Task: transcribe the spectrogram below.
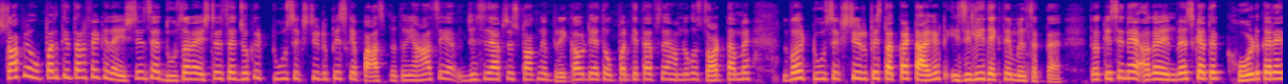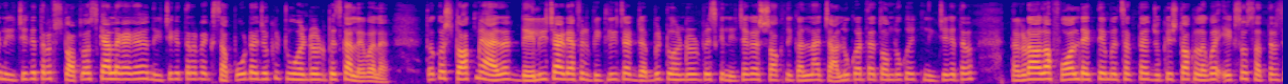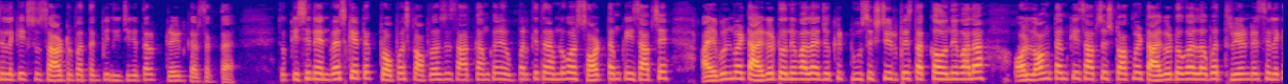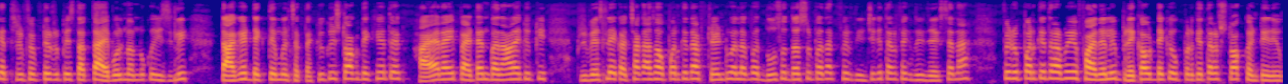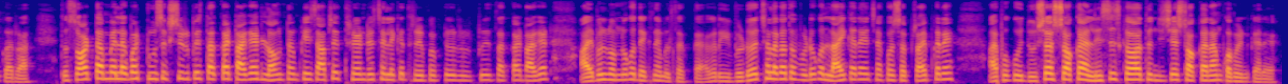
स्टॉक में ऊपर की तरफ़ एक रजिस्टेंस है, दूसरा रजिस्टेंस है जो कि टू सिक्सटी रुपीज़ के पास में तो यहाँ से जिस हिसाब से स्टॉक ने ब्रेकआउट दिया तो ऊपर की तरफ़ से हम लोग को शॉर्ट टर्म में लगभग टू सिक्सटी रुपीज़ तक का टारगेट इजीली देखने मिल सकता है। तो किसी ने अगर इन्वेस्ट किया तो होल्ड करे, नीचे की तरफ़ स्टॉप लॉस क्या लगाएगा? नीचे की तरफ़ एक सपोर्ट है जो कि टू हंड्रेड रुपीज़ का लेवल है। तो अगर स्टॉक में आया डेली चार्ट या फिर वीकली चार्ट जब भी टू हंड्रेड रुपीज़ के नीचे का स्टॉक निकलना चालू करता है तो हम लोग को एक नीचे की तरफ़ तगड़ा वाला फॉल देखते मिल सकता है, जो कि स्टॉक लगभग एक सौ सत्तर से लेकर एक सौ साठ रुपये तक भी नीचे की तरफ़ ट्रेड कर सकता है। तो किसी ने इन्वेस्ट किया तो प्रॉपर स्टॉप लॉस के साथ काम करें। ऊपर की तरफ़ हम लोग और शॉर्ट टर्म के हिसाब से आईबुल में टारगेट होने वाला है, जो कि टू सिक्सटी तक का होने वाला, और लॉन्ग टर्म के हिसाब से स्टॉक में टारगेट होगा लगभग थ्री हंड्रेड से लेकर थ्री फिफ्टी रुपीज़ तक का आईबुल में हम लोग को इजिली टारगेट देखते मिल सकता है। क्योंकि स्टॉक देखिए तो एक हायर हाई पैटर्न बना रहा है, क्योंकि प्रीवियसली एक अच्छा खासा ऊपर की तरफ़ ट्रेंड हुआ, लगभग दो सौ दस रुपये तक, फिर नीचे की तरफ़ एक रिजेक्शन है फिर ऊपर की तरफ़ ये फाइनली ब्रेकआउट देकर ऊपर की तरफ़ स्टॉक कंटिन्यू कर रहा है। तो शॉर्ट टर्म में लगभग टू सिक्सटी तक का टारगेट लॉन्ग टर्म के हिसाब से थ्री हंड्रेड से लेकर थ्री फिफ्टी रुपीज़ तक का टारगेट आईबुल में हम लोग को देखने मिल सकता है। अगर ये वीडियो अच्छा लगा तो वीडियो को लाइक करें चाहे को सब्सक्राइब करें। आपको कोई दूसरा स्टॉक का एनालिसिस करवा तो नीचे स्टॉक का नाम कमेंट करें।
